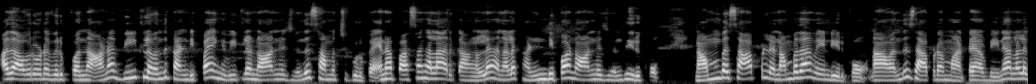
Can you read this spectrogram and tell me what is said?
அது அவரோட விருப்பம் தான். ஆனா வீட்டில் வந்து கண்டிப்பா எங்க வீட்டில் நான்வெஜ் வந்து சமைச்சு கொடுப்பேன். ஏன்னா பசங்க எல்லாம் இருக்காங்கல்ல அதனால கண்டிப்பா நான்வெஜ் வந்து இருக்கும். நம்ம சாப்பிடல நம்ம தான் வேண்டி இருக்கோம் நான் வந்து சாப்பிட மாட்டேன் அப்படின்னா அதனால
